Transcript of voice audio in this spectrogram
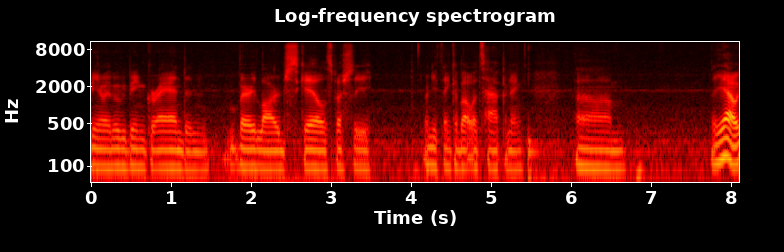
You know, the movie being grand and very large scale, especially when you think about what's happening. Um, yeah,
